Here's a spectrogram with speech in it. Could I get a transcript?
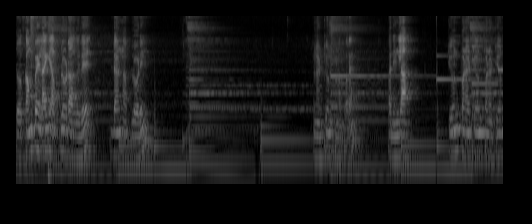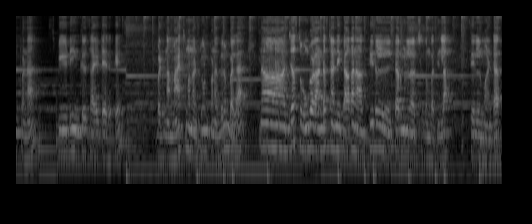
so compile ஆகி அப்லோட் ஆகுது. டன் அப்லோடிங் நான் டியூன் பண்ண போகிறேன் பார்த்தீங்களா டியூன் பண்ண டியூன் பண்ண டியூன் பண்ண ஸ்பீடு இன்க்ரீஸ் ஆகிட்டே இருக்குது பட் நான் மேக்ஸிமம் நான் டியூன் பண்ண விரும்பலை. நான் ஜஸ்ட் உங்களோட அண்டர்ஸ்டாண்டிங்காக நான் சீரியல் டெர்மினல் வச்சுருக்கேன் பார்த்தீங்களா சீரியல் மானிட்டர்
